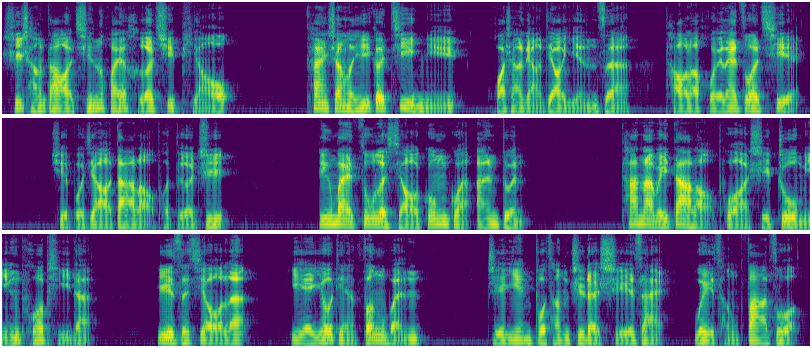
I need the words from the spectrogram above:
时常到秦淮河去嫖。看上了一个妓女，花上两吊银子，讨了回来做妾，却不叫大老婆得知。另外租了小公馆安顿。他那位大老婆是著名泼皮的，日子久了也有点风闻，只因不曾知的实在，未曾发作。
